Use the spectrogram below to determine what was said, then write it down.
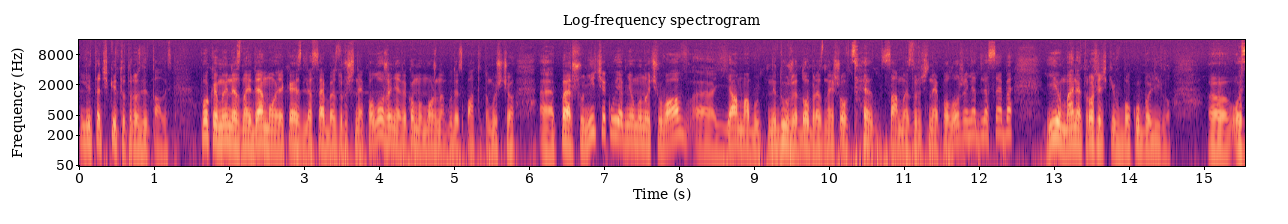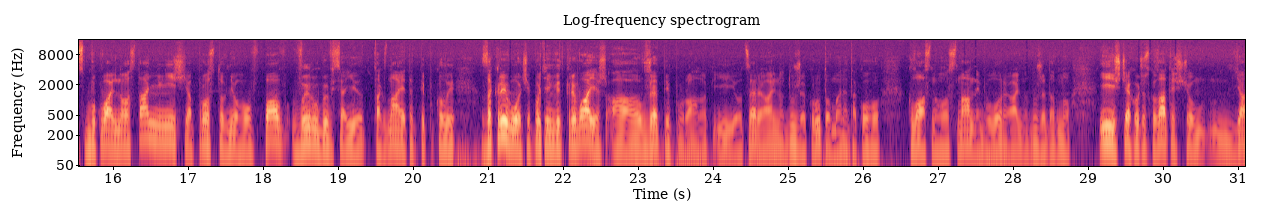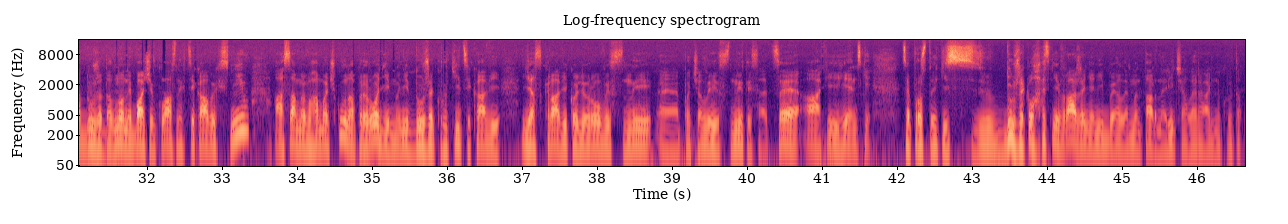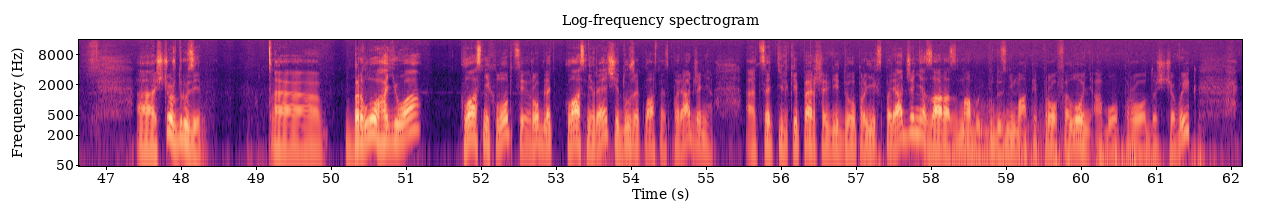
Літачки тут розлітались. Поки ми не знайдемо якесь для себе зручне положення, в якому можна буде спати. Тому що е, першу ніч, яку я в ньому ночував, е, я, мабуть, не дуже добре знайшов це саме зручне положення для себе, і в мене трошечки в боку боліло. Е, ось буквально останню ніч я просто в нього впав, вирубився і так знаєте, типу, коли закрив очі, потім відкриваєш, а вже типу ранок. І оце реально дуже круто. У мене такого класного сна не було реально дуже давно. І ще хочу сказати, що я дуже давно не бачив класних цікавих снів, а саме в гамачку на природі мені дуже круті, цікаві, яскраві кольорові сни е, почали снитися. Це офігенські. Це просто якісь е, дуже класні враження, ніби елементарна річ, але реально круто. Е, Що ж, друзі, Берлога ЮА, класні хлопці, роблять класні речі, дуже класне спорядження. Е, Це тільки перше відео про їх спорядження. Зараз, мабуть, буду знімати про фелонь або про дощовик.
